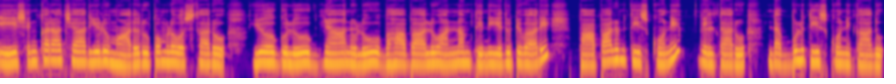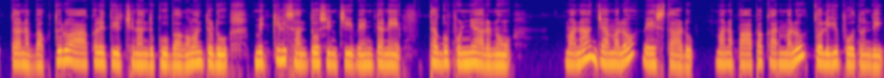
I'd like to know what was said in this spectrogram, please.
ఏ శంకరాచార్యులు మారు రూపంలో వస్తారో. యోగులు జ్ఞానులు బాబాలు అన్నం తిని ఎదుటివారి పాపాలను తీసుకొని వెళ్తారు. డబ్బులు తీసుకొని కాదు తన భక్తులు ఆకలి తీర్చినందుకు భగవంతుడు మిక్కిలి సంతోషించి వెంటనే తగు పుణ్యాలను మన జమలో వేస్తాడు. మన పాపకర్మలు తొలగిపోతుంది.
